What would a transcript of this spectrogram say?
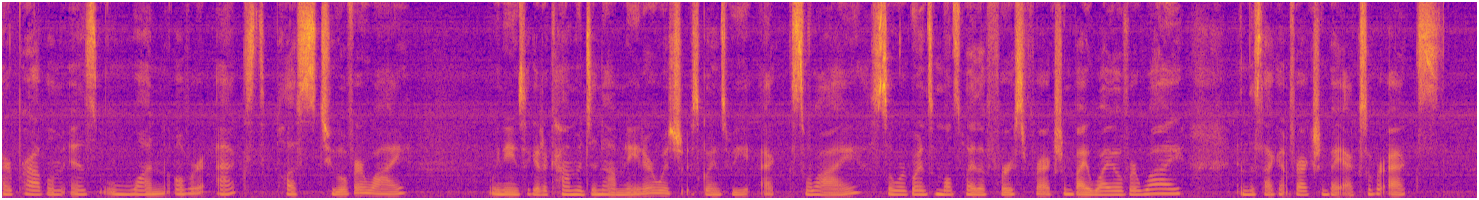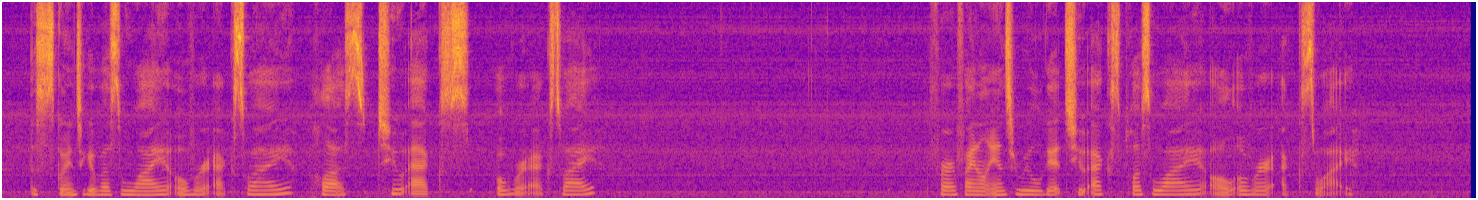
our problem is 1 over x plus 2 over y. We need to get a common denominator, which is going to be xy. So we're going to multiply the first fraction by y over y and the second fraction by x over x. This is going to give us y over xy plus 2x over xy. For our final answer, we will get 2x plus y all over xy.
